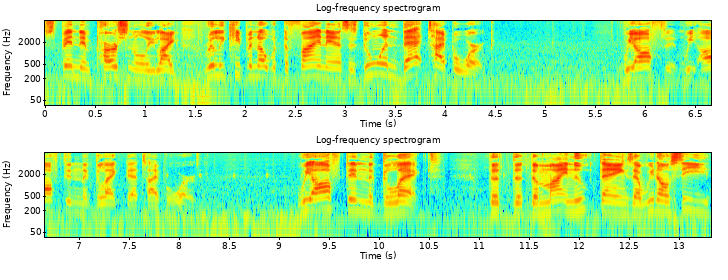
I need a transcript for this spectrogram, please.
spending personally, like really keeping up with the finances, doing that type of work. We often we often neglect that type of work. We often neglect the, the, the minute things that we don't see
